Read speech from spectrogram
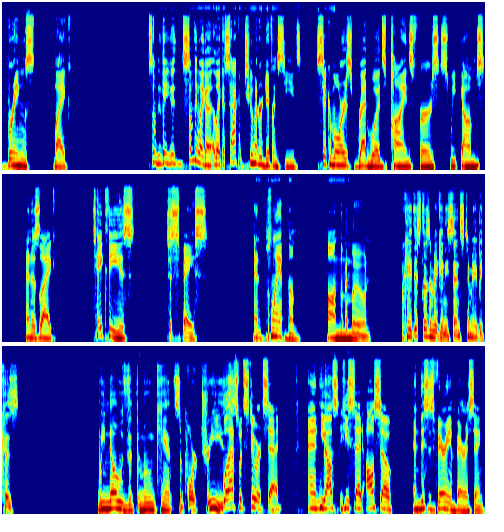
brings like something they, something like a like a sack of 200 different seeds, sycamores, redwoods, pines, firs, sweet gums, and is like, take these to space and plant them on the moon. Okay. This doesn't make any sense to me because we know that the moon can't support trees. Well, that's what Stuart said. And he also he said also, and this is very embarrassing.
